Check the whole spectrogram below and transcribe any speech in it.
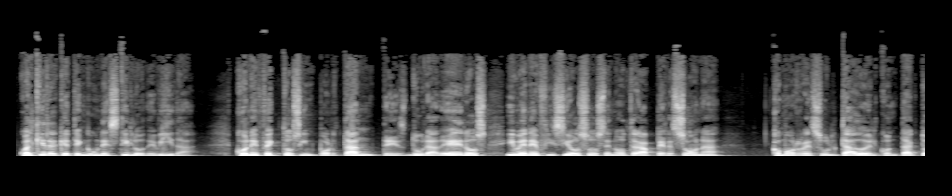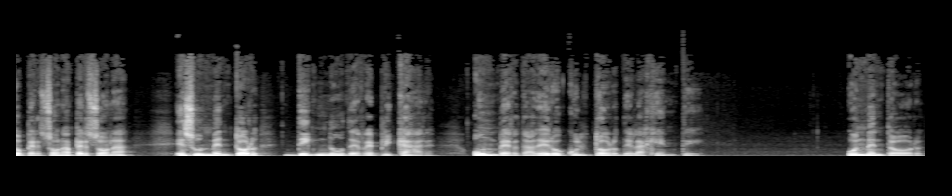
Cualquiera que tenga un estilo de vida, con efectos importantes, duraderos y beneficiosos en otra persona, como resultado del contacto persona a persona, es un mentor digno de replicar, un verdadero cultor de la gente. Un mentor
